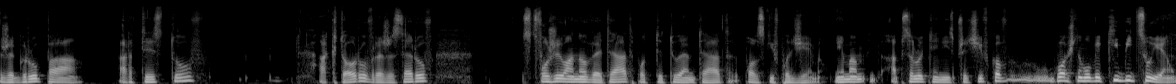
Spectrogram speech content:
że grupa artystów, aktorów, reżyserów stworzyła nowy teatr pod tytułem Teatr Polski w Podziemiu. Nie mam absolutnie nic przeciwko. Głośno mówię, kibicuję,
